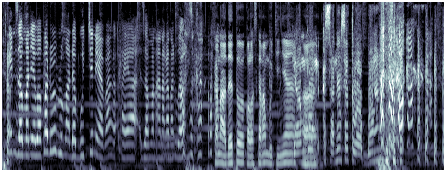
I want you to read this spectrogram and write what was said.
Mungkin zamannya Bapak dulu belum ada bucin ya Pak, kayak zaman anak-anak zaman sekarang. kan ada tuh kalau sekarang bucinnya Ya eh, ampun, kesannya saya tua banget.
